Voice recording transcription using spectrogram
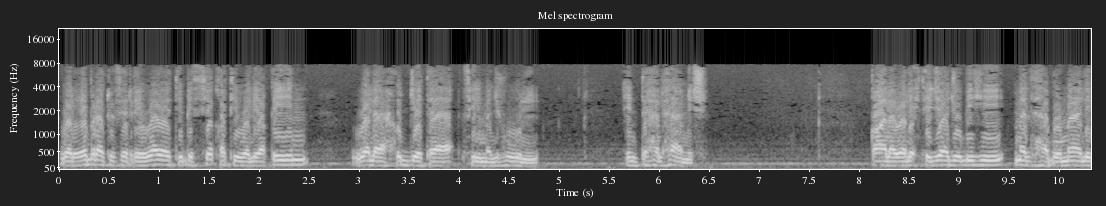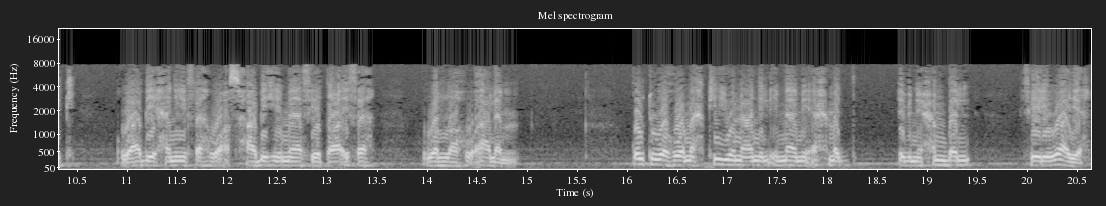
والعبرة في الرواية بالثقة واليقين ولا حجة في المجهول. انتهى الهامش. قال والاحتجاج به مذهب مالك وأبي حنيفة وأصحابهما في طائفة والله أعلم. قلت وهو محكي عن الإمام أحمد بن حنبل في رواية.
